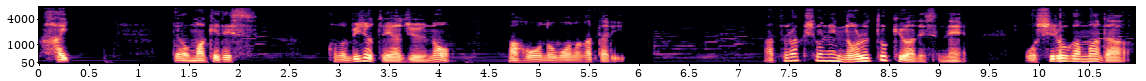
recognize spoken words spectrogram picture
はい。ではおまけです。この美女と野獣の魔法の物語。アトラクションに乗るときはですね、お城がまだ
